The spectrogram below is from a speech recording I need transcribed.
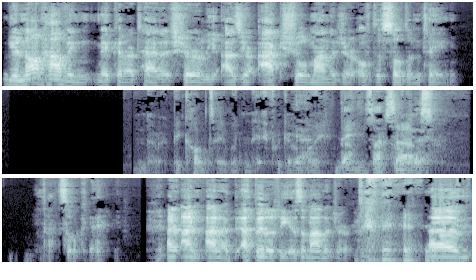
You're not having Mikel Arteta surely as your actual manager of the southern team. No, it'd be Conte, wouldn't it, if we go Yeah, by that- names that's themselves? That's okay. And, and, and ability as a manager. Um,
